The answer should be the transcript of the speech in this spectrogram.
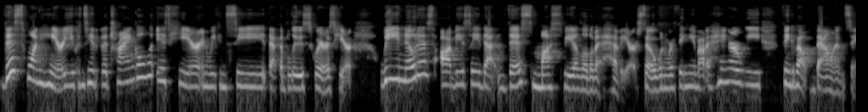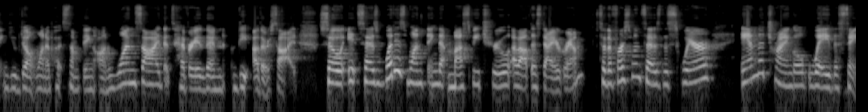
this one here, you can see that the triangle is here and we can see that the blue square is here. We notice obviously that this must be a little bit heavier. So when we're thinking about a hanger, we think about balancing. You don't want to put something on one side that's heavier than the other side. So it says, what is one thing that must be true about this diagram? So the first one says the square and the triangle weigh the same.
